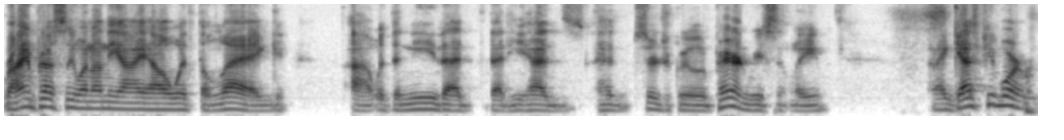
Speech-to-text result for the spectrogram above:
Ryan Pressly went on the IL with the leg, uh, with the knee that that he had had surgically repaired recently. And I guess people are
